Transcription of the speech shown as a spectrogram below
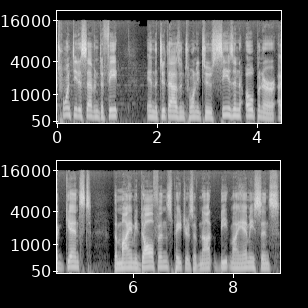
20 to 7 defeat in the 2022 season opener against the Miami Dolphins. Patriots have not beat Miami since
